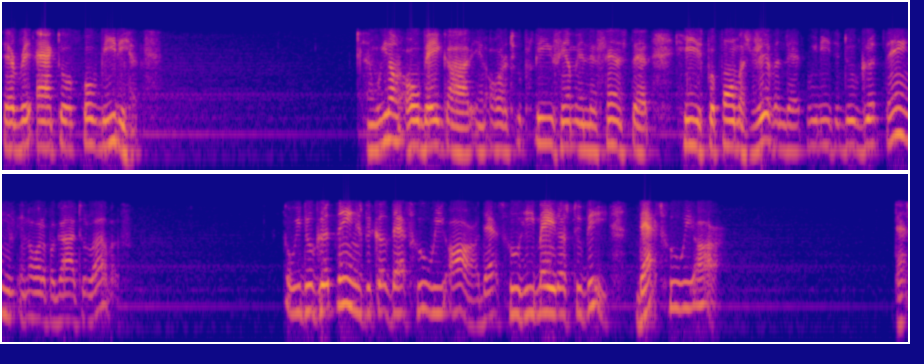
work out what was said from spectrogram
Every act of obedience and we don't obey God in order to please Him in the sense that He's performance driven, that we need to do good things in order for God to love us. We do good things because that's who we are. That's who He made us to be. That's who we are. That's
